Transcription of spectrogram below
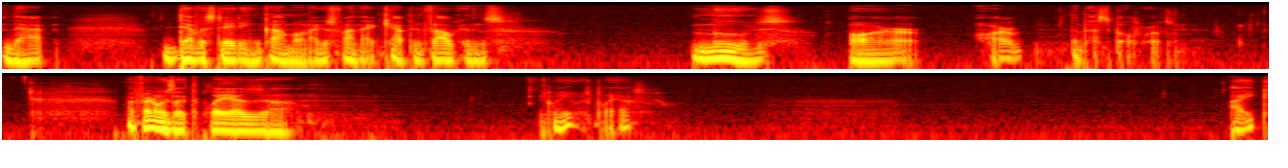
that devastating combo. And I just find that Captain Falcon's moves are are the best of both worlds. My friend always liked to play as. Uh, who you always play as? Ike.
